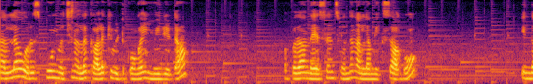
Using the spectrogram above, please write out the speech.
நல்லா ஒரு ஸ்பூன் வச்சு நல்லா கலக்கி விட்டுக்கோங்க இம்மீடியட்டா அப்போதான் அந்த எசன்ஸ் வந்து நல்லா மிக்ஸ் ஆகும். இந்த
